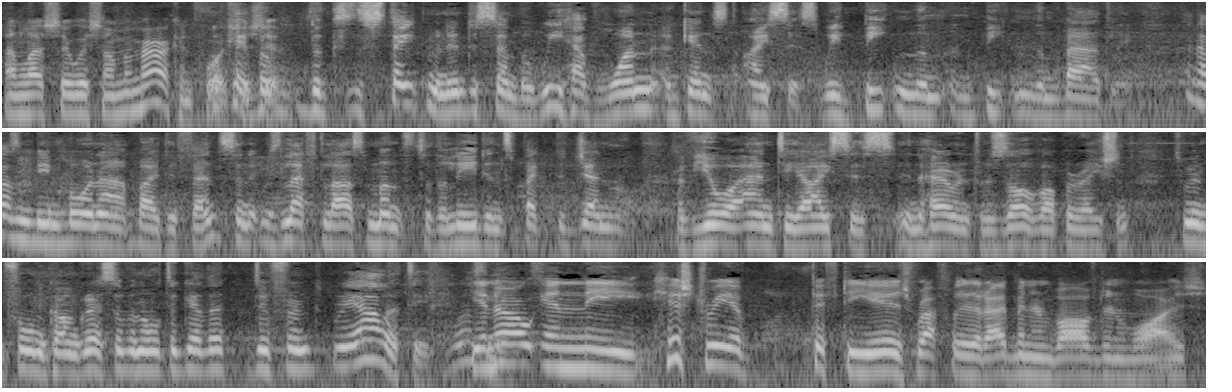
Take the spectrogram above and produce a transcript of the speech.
unless there were some American forces. Okay, but the, the statement in December, we have won against ISIS. We've beaten them and beaten them badly. It hasn't been borne out by defence, and it was left last month to the lead inspector general of your anti ISIS inherent resolve operation to inform Congress of an altogether different reality. You know, it? in the history of 50 years roughly that I've been involved in wars,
